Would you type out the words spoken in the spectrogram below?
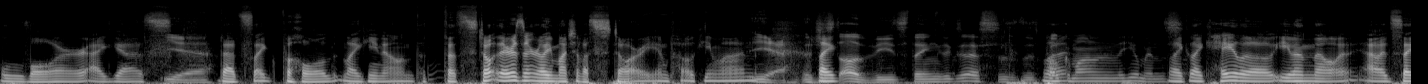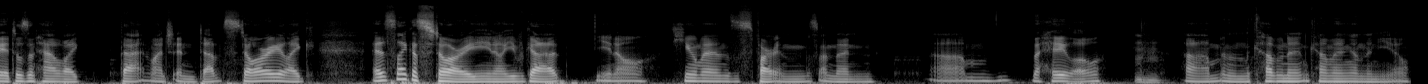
lore, I guess. yeah. That's like behold, like you know, the, the sto- There isn't really much of a story in Pokemon. Yeah, it's Like- just oh these things exist. There's, there's Pokemon and the humans. Like like Halo, even though I would say it doesn't have like that much in depth story, like it's like a story, you know, you've got, you know, humans, Spartans, and then um the Halo. Hmm Um and then the Covenant coming and then, you know,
